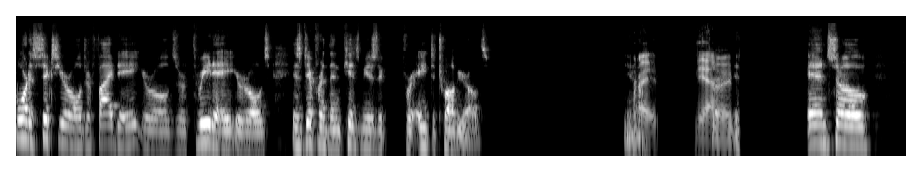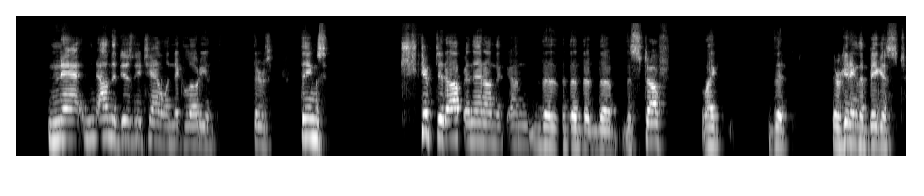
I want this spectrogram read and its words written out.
four to six year olds or five to eight year olds or three to eight year olds is different than kids music for eight to 12 year olds. You know? Right. Yeah. Right. And so na- on the Disney Channel and Nickelodeon, there's things shifted up and then on the on the the the the, the stuff like that they're getting the biggest.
